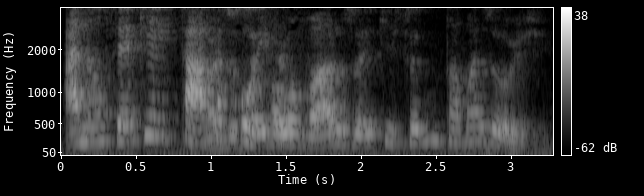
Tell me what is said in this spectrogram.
A não ser que ele faça Mas você coisas, falou vários aí que você não tá mais hoje.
